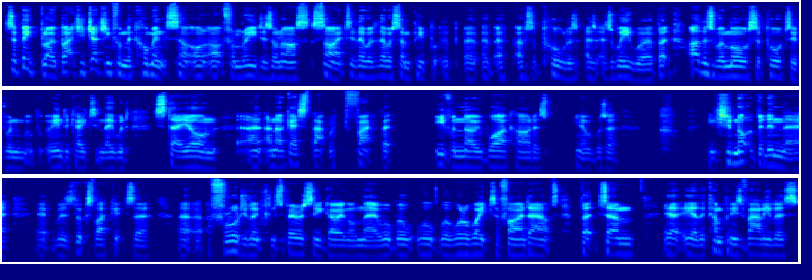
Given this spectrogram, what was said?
It's a big blow, but actually, judging from the comments on, on, from readers on our site, there were there were some people uh, uh, uh as appalled as, as, as, we were, but others were more supportive when indicating they would stay on. And, and I guess that fact that even though Wirecard is, you know, was a he should not have been in there. It was looks like it's a, a fraudulent conspiracy going on there. We'll, we'll, we'll, we'll wait to find out. But um, yeah, yeah, the company's valueless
